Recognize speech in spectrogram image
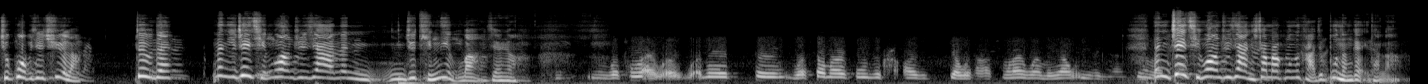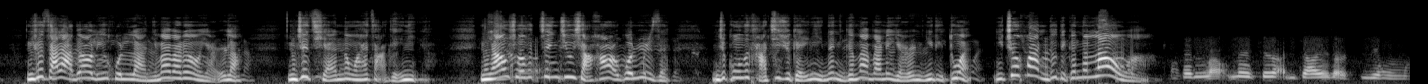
就过不下去了，对不对？那你这情况之下，那你你就挺挺吧，先生。嗯我从来我我那嗯我上班工资卡交给他，从来我也没要过一分钱。那你这情况之下，你上班工资卡就不能给他了。你说咱俩都要离婚了，你外边都有人了，你这钱那我还咋给你呀、你要说真就想好好过日子，你这工资卡继续给你，那你跟外边那人你得断，你这话你都得跟他唠啊。我跟唠那现在你家有点饥荒吗？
